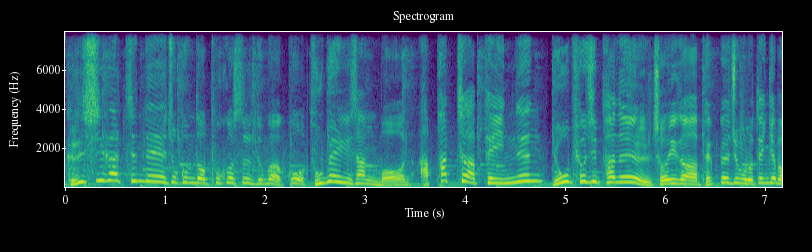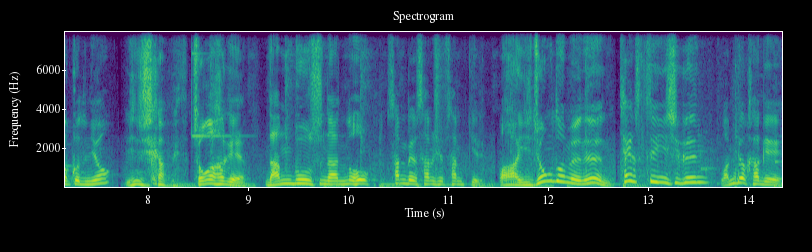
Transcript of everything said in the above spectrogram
글씨 같은데 조금 더 포커스를 둔 것 같고 두 배 이상 먼 아파트 앞에 있는 요 표지판을 저희가 100배 줌으로 당겨봤거든요. 인식합니다. 정확하게 남부순환로 333길. 와, 이 정도면은 텍스트 인식은 완벽하게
